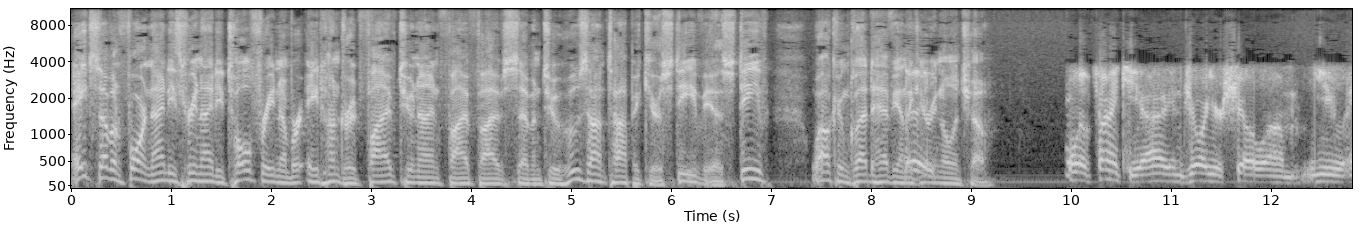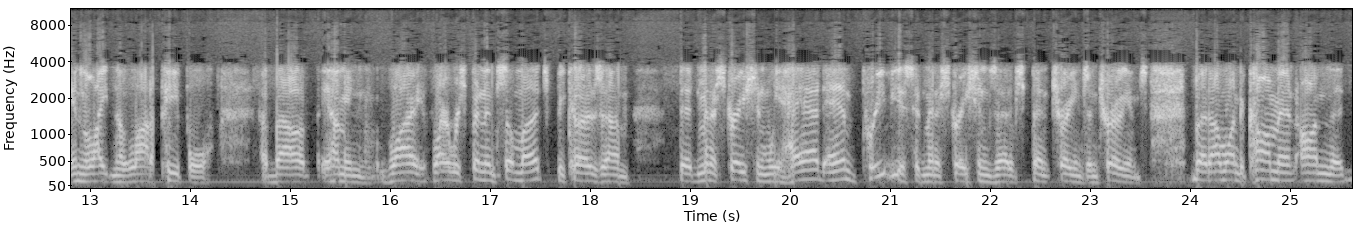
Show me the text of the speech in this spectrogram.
874-9390 toll free number 800-529-5572. Who's on topic here? Steve is. Steve, welcome. Glad to have you on the Hey. Gary Nolan show. Well, thank you. I enjoy your show. Um, you enlighten a lot of people about. I mean, why why we're we spending so much? Because um, the administration we had and previous administrations that have spent trillions and trillions. But I wanted to comment on the.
